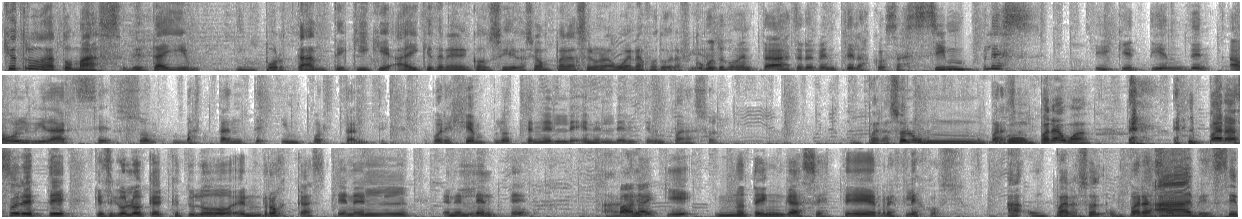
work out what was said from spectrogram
¿Qué otro dato más, detalle importante, Quique, hay que tener en consideración para hacer una buena fotografía? Como tú comentabas, de repente las cosas simples y que tienden a olvidarse son bastante importantes. Por ejemplo, tenerle en el lente un parasol. Un parasol, un, Un- parasol. como un paraguas. el parasol este que se coloca, que tú lo enroscas en el, en el lente A para ver. que no tengas este reflejos. Ah, un parasol. Un parasol. Ah, pensé,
